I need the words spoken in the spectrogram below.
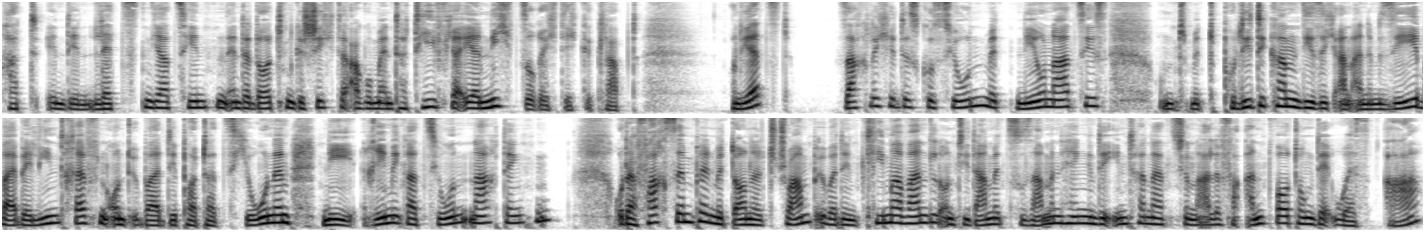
Hat in den letzten Jahrzehnten in der deutschen Geschichte argumentativ ja eher nicht so richtig geklappt. Und jetzt? Sachliche Diskussionen mit Neonazis und mit Politikern, die sich an einem See bei Berlin treffen und über Deportationen, nee, Remigration nachdenken? Oder Fachsimpeln mit Donald Trump über den Klimawandel und die damit zusammenhängende internationale Verantwortung der USA?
